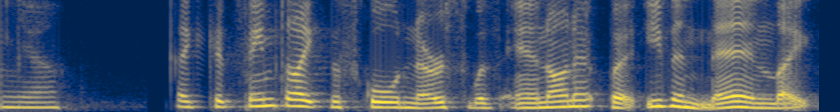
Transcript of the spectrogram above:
Yeah. Like it seemed like the school nurse was in on it, but even then, like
